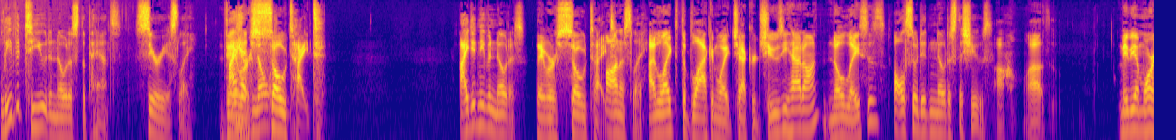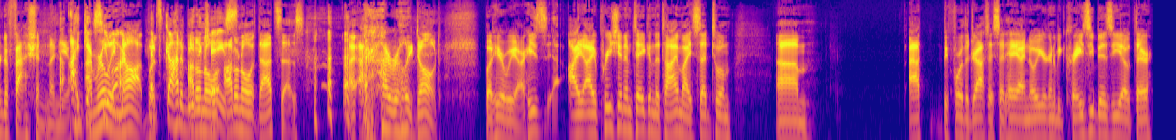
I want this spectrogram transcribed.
Leave it to you to notice the pants. Seriously. They I were no... so tight. I didn't even notice. They were so tight. Honestly. I liked the black and white checkered shoes he had on, no laces. Also didn't notice the shoes. Oh, well, maybe I'm more into fashion than you. I am really not, but it's got to be I don't know. Case. I don't know what that says. I, I, I, really don't. But here we are. He's. I, I, appreciate him taking the time. I said to him, um, at before the draft, I said, "Hey, I know you're going to be crazy busy out there,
